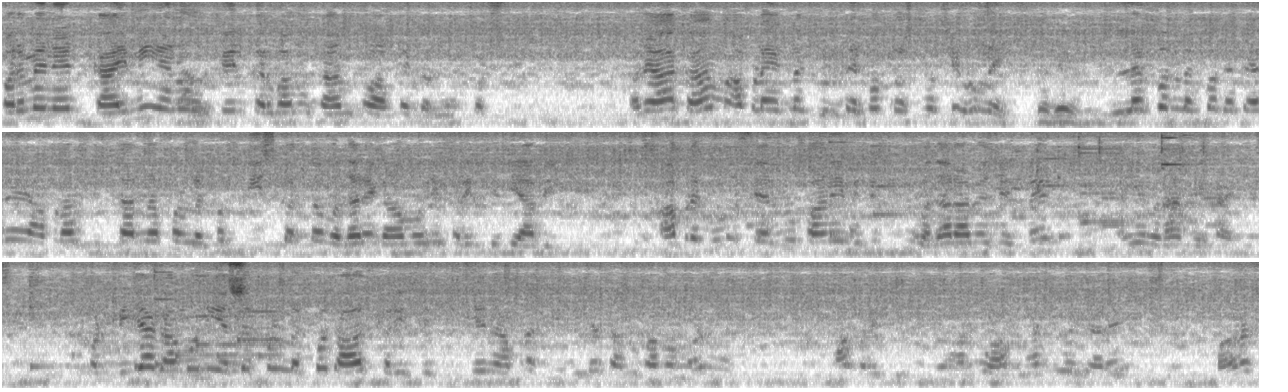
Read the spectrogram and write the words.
પરમેનન્ટ કાયમી એનો ઉકેલ કરવાનું કામ તો આપણે કરવું પડશે. અને આ કામ આપણા એટલા જ પૂરતો પ્રશ્નો છે એવું નહીં. લગભગ લગભગ અત્યારે આપણા વિસ્તારના પણ લગભગ ત્રીસ કરતાં વધારે ગામોની પરિસ્થિતિ આવી છે. આપણે થોડું શહેરનું પાણી વિદ્યુત વધારે આવે છે એટલે અહીંયા વધારે દેખાય છે. પણ બીજા ગામોની અંદર પણ લગભગ આ જ પરિસ્થિતિ છે અને આપણા બીજા તાલુકામાં પણ આ પરિસ્થિતિ આખું આપ થતું હોય ત્યારે માણસ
